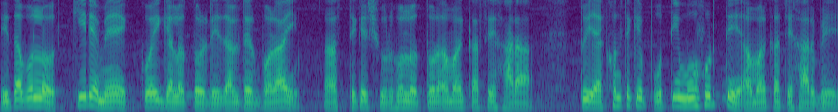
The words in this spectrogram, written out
রিতা বলল, কী রে মেঘ, কই গেল তোর রেজাল্টের বড়াই? আজ থেকে শুরু হলো তোর আমার কাছে হারা। তুই এখন থেকে প্রতি মুহূর্তে আমার কাছে হারবে।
